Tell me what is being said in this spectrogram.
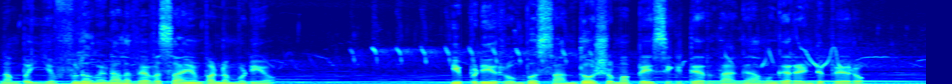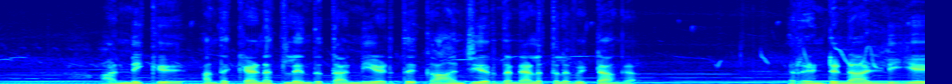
நம்ம எவ்வளோ வேணாலும் விவசாயம் பண்ண முடியும். இப்படி ரொம்ப சந்தோஷமா பேசிக்கிட்டு இருந்தாங்க அவங்க ரெண்டு பேரும். அன்னைக்கு அந்த கிணத்துலேருந்து தண்ணி எடுத்து காஞ்சி இருந்த நிலத்துல விட்டாங்க. ரெண்டு நாள்லயே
